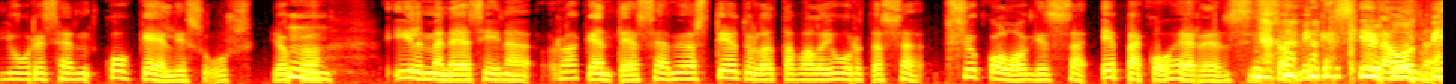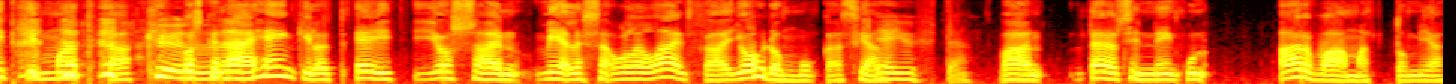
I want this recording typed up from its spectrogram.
juuri sen kokeellisuus, joka mm. ilmenee siinä rakenteessa ja myös tietyllä tavalla juuri tässä psykologisessa epäkoherenssissa, mikä siinä on pitkin matkaa, koska nämä henkilöt ei jossain mielessä ole lainkaan johdonmukaisia. Ei yhtään. Vaan täysin niin kuin arvaamattomia.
